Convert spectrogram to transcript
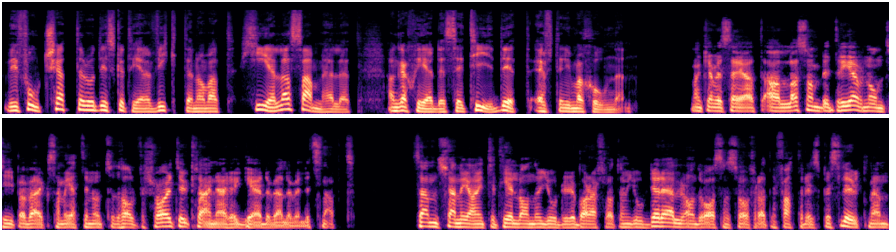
Vi fortsätter att diskutera vikten av att hela samhället engagerade sig tidigt efter invasionen man kan väl säga att alla som bedrev någon typ av verksamhet inom totalförsvaret i Ukraina reagerade väldigt, väldigt snabbt. Sen känner jag inte till om de gjorde det bara för att de gjorde det eller om det var som så för att det fattades beslut. Men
